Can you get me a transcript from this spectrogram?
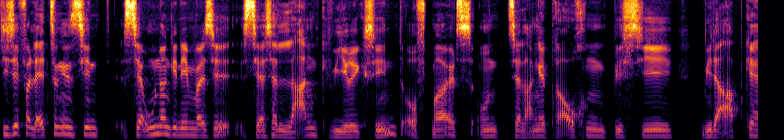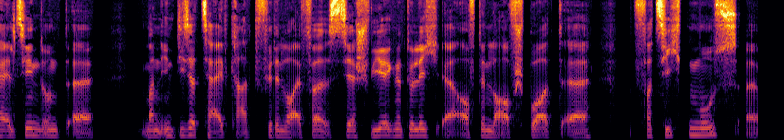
Diese Verletzungen sind sehr unangenehm, weil sie sehr, sehr langwierig sind oftmals und sehr lange brauchen, bis sie wieder abgeheilt sind und äh, man in dieser Zeit gerade für den Läufer sehr schwierig natürlich äh, auf den Laufsport äh, verzichten muss, äh,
